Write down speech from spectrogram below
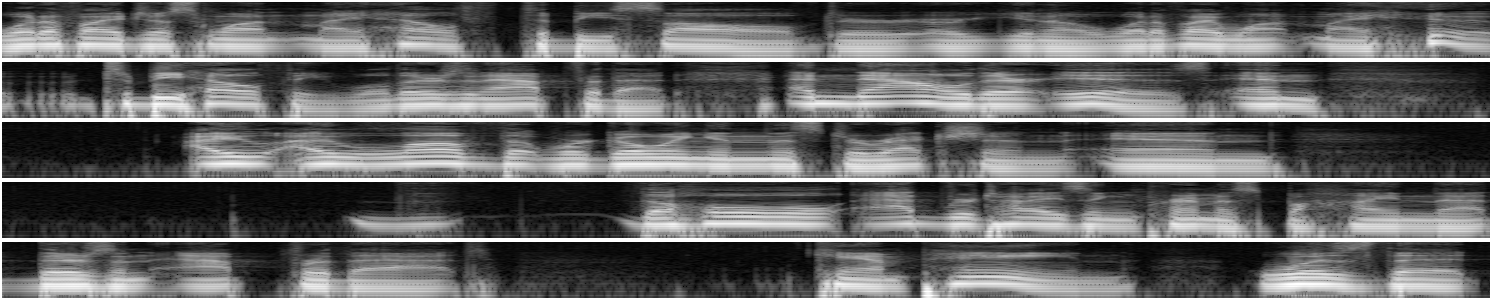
what if I just want my health to be solved or, or you know, what if I want my to be healthy? Well, there's an app for that. And now there is. And I I love that we're going in this direction and th- the whole advertising premise behind that there's an app for that campaign was that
